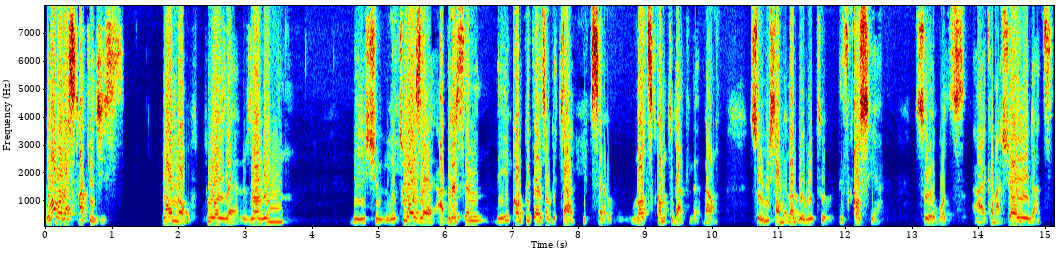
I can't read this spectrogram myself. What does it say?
we have other strategies lined up towards uh, resolving the issue, towards uh, addressing the incompetence of the child itself. We'll not come to that now. So which I may not be able to discuss here. So, but I can assure you that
